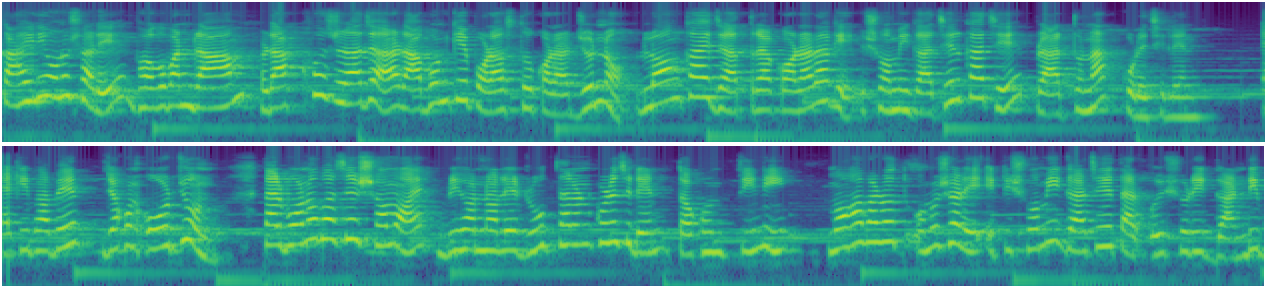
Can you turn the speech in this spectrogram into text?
কাহিনী অনুসারে ভগবান রাম রাক্ষস রাজা রাবণকে পরাস্ত করার জন্য লঙ্কায় যাত্রা করার আগে শমী গাছের কাছে প্রার্থনা করেছিলেন। একইভাবে যখন অর্জুন তার বনবাসের সময় বৃহন্নলের রূপ ধারণ করেছিলেন, তখন তিনি মহাভারত অনুসারে একটি শমী গাছে তার ঐশ্বরিক গান্ডীব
